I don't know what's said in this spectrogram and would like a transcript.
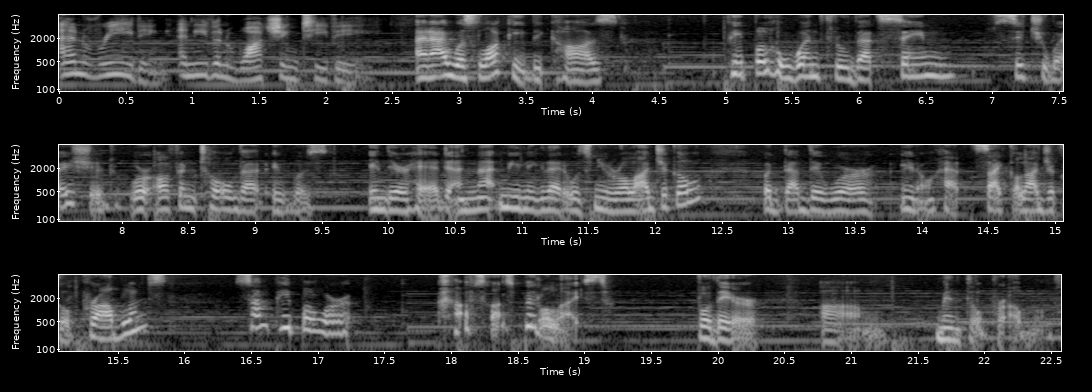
and reading and even watching TV. And I was lucky because people who went through that same situation were often told that it was in their head, and not meaning that it was neurological, but that they were, you know, had psychological problems. Some people were hospitalized for their um, mental problems.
